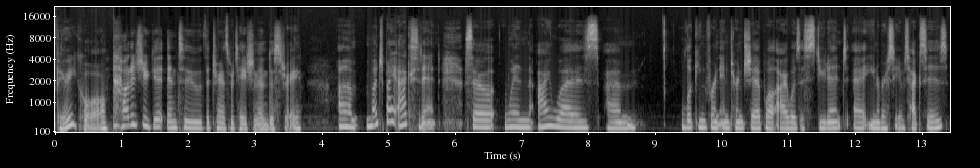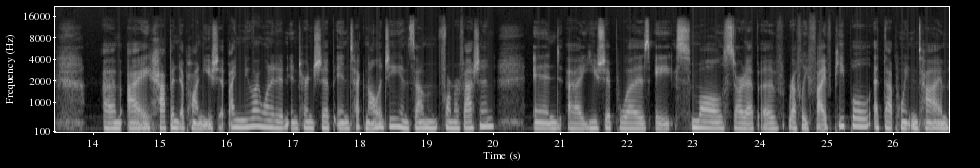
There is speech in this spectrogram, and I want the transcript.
Very cool. How did you get into the transportation industry? Um, much by accident. So when I was um, looking for an internship while I was a student at University of Texas. Um, I happened upon UShip. I knew I wanted an internship in technology in some form or fashion, and uh, UShip was a small startup of roughly five people at that point in time.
